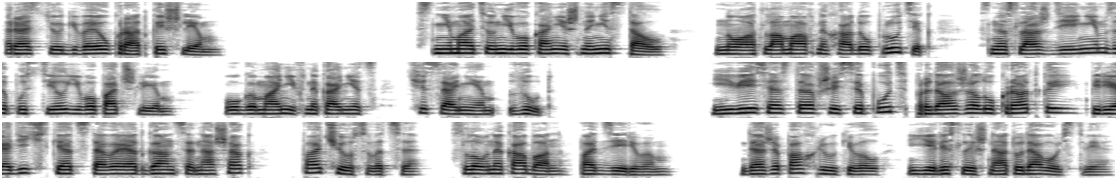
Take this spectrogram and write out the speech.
расстегивая украдкой шлем. Снимать он его, конечно, не стал, но, отломав на ходу прутик, с наслаждением запустил его под шлем, угомонив, наконец, чесанием зуд. И весь оставшийся путь продолжал украдкой, периодически отставая от Ганса на шаг, почесываться, словно кабан под деревом. Даже похрюкивал, еле слышно от удовольствия.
